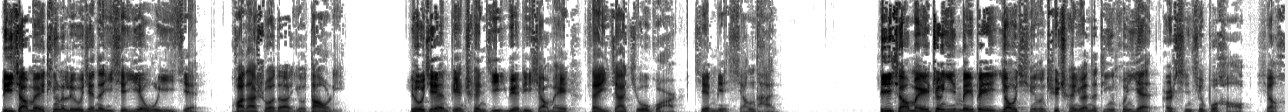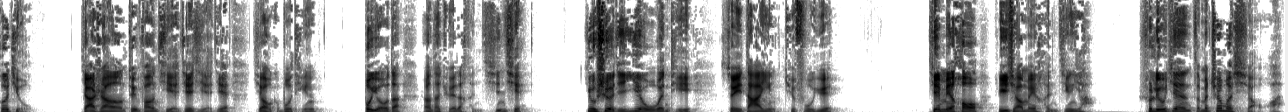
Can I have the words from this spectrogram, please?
李小梅听了刘健的一些业务意见，夸他说的有道理。刘健便趁机约李小梅在一家酒馆见面详谈。李小梅正因没被邀请去陈元的订婚宴而心情不好，想喝酒。加上对方姐姐姐姐叫个不停，不由得让他觉得很亲切，又涉及业务问题，遂答应去赴约。见面后，李小梅很惊讶，说：“刘健怎么这么小啊？”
